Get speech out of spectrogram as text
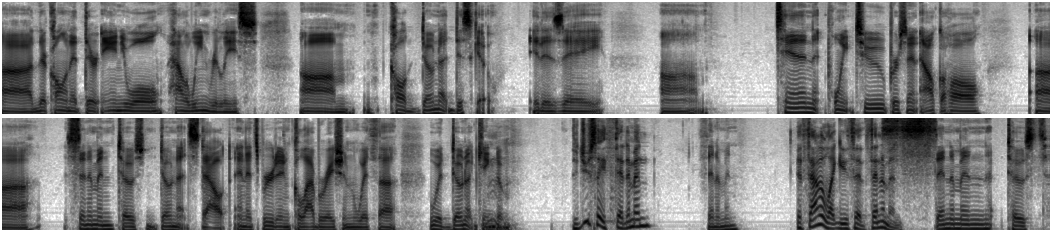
Uh, they're calling it their annual Halloween release, um, called Donut Disco. It is a um, ten point two percent alcohol uh, cinnamon toast donut stout, and it's brewed in collaboration with uh, with Donut Kingdom. Did you say cinnamon? Cinnamon, It sounded like you said cinnamon. cinnamon toast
